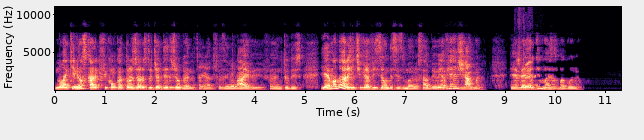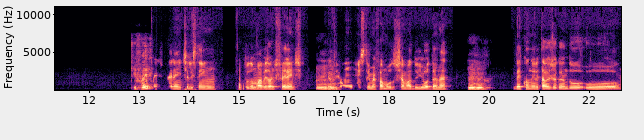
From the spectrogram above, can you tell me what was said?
Não é que nem os caras que ficam 14 horas do dia deles jogando, tá ligado? Fazendo live, fazendo tudo isso. E é mó da hora a gente ver a visão desses manos, sabe? Eu ia viajar, mano. Eu ia viajar demais nos bagulho. Que foi? É diferente, eles têm toda uma visão diferente. Eu Uhum. vi um streamer famoso chamado Yoda, né? Uhum. Daí quando ele tava jogando o.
